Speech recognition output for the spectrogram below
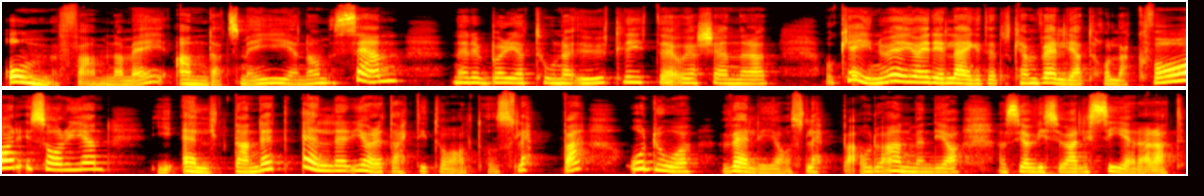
omfamna mig, andats mig igenom. Sen när det börjar tona ut lite och jag känner att okej, okay, nu är jag i det läget att jag kan välja att hålla kvar i sorgen i ältandet eller göra ett aktivt val att släppa. Och då väljer jag att släppa och då använder jag, alltså jag visualiserar att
